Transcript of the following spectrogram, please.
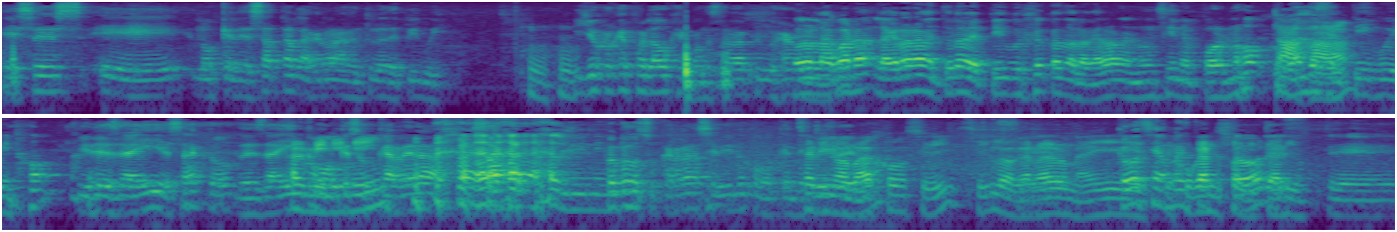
Ese es eh, lo que desata la gran aventura de Pee-wee. Y yo creo que fue el auge cuando estaba Pee-wee Herman. Pero la, guara- la gran aventura de Pee-wee fue cuando lo agarraron en un cine porno, jugándose el Pee-wee, ¿no? Y desde ahí, exacto, desde ahí Al como que su mini-me. carrera... exacto, mini- fue cuando su carrera se vino como que en Se vino declive, ¿no? abajo, sí, sí, lo agarraron ahí ¿Cómo este, se llama este jugando actor? solitario. Este...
